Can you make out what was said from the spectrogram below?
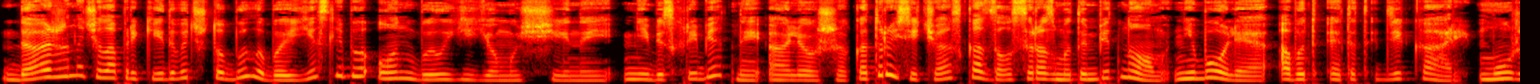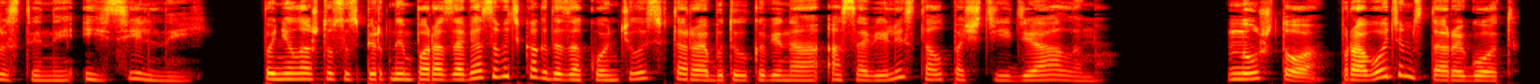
Даже начала прикидывать, что было бы, если бы он был ее мужчиной. Не бесхребетный Алёша, который сейчас казался размытым пятном, не более, а вот этот дикарь, мужественный и сильный. Поняла, что со спиртным пора завязывать, когда закончилась вторая бутылка вина, а Савелий стал почти идеалом. «Ну что, проводим старый год?»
